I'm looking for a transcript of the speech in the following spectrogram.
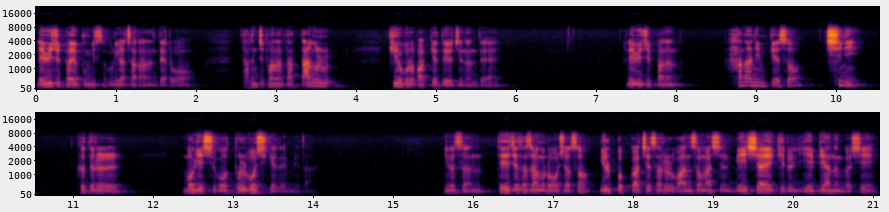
레위 지파의 분깃은 우리가 잘 아는 대로 다른 지파는 다 땅을 기업으로 받게 되어지는데 레위 지파는 하나님께서 친히 그들을 먹이시고 돌보시게 됩니다. 이것은 대제사장으로 오셔서 율법과 제사를 완성하실 메시아의 길을 예비하는 것이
